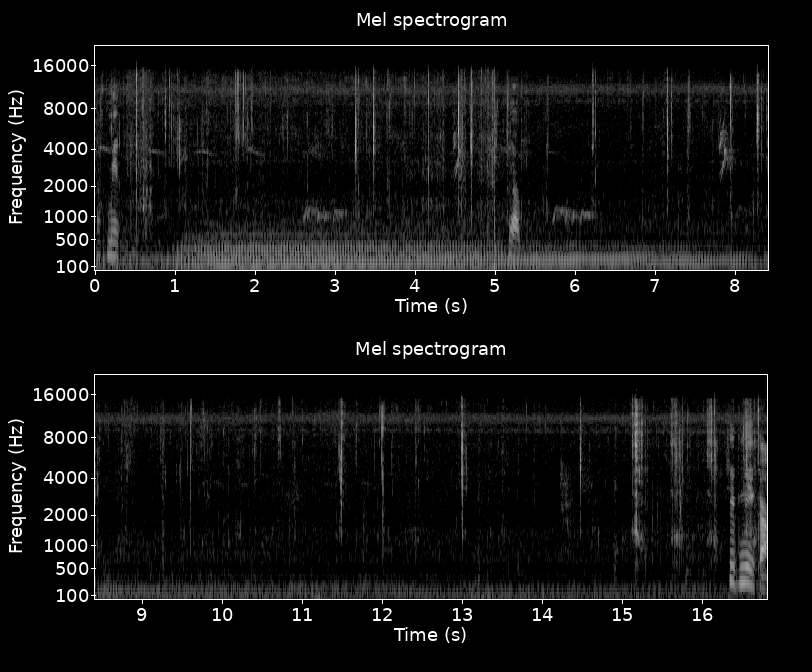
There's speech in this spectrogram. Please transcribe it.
พักเมกจับคลิปนี้กะ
